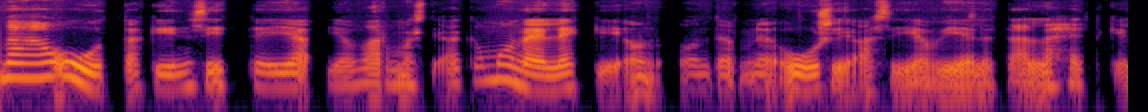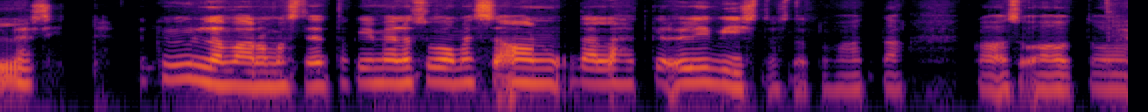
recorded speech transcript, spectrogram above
vähän uuttakin sitten ja, ja varmasti aika monellekin on, on tämmöinen uusi asia vielä tällä hetkellä sitten. Kyllä varmasti. Et toki meillä Suomessa on tällä hetkellä yli 15 000 kaasuautoa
